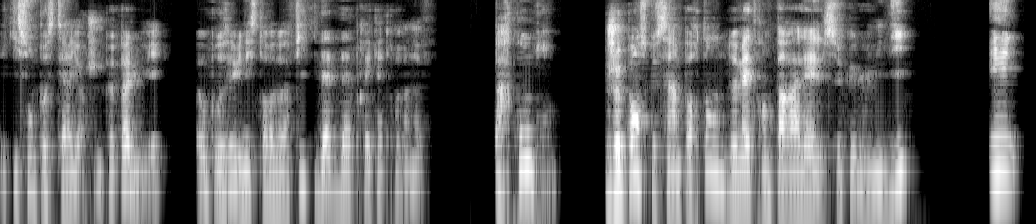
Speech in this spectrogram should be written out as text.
et qui sont postérieures. Je ne peux pas lui opposer une historiographie qui date d'après 89. Par contre, je pense que c'est important de mettre en parallèle ce que lui dit et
